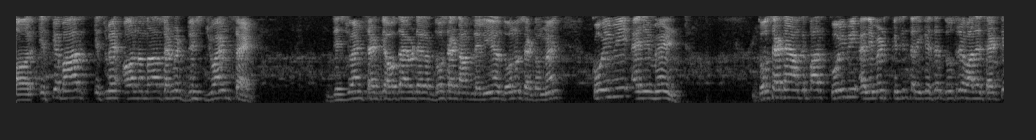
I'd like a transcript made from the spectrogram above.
और इसके बाद इसमें और नंबर ऑफ सेट में ज्वाइंट सेट ज्वाइंट सेट क्या होता है बेटे अगर दो सेट आप ले लिए दोनों सेटों में कोई भी एलिमेंट दो सेट हैं आपके पास कोई भी एलिमेंट किसी तरीके से दूसरे वाले सेट के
